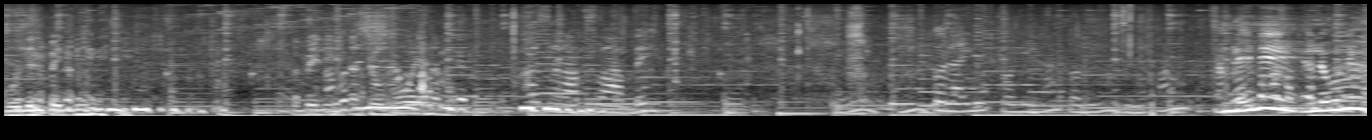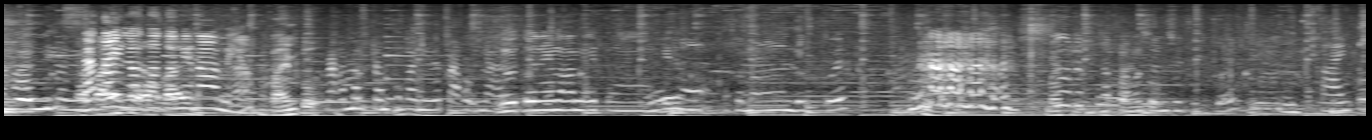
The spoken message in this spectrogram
Budel pa din. Sabi lita subo yan. Ang sarap, suabe. Tulay na, tulingan, tulingan, ginapang. Ang nene, hello na. Tatay, luto to ni mami. Kakain po. Baka magtampo kanina pa ako na. Luto ni mami itong Oo, ito ang loob ko eh. Bakit? Napaka-sensitive ko eh. kain ko.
